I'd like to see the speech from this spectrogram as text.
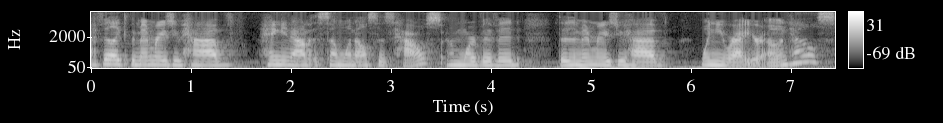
I feel like the memories you have hanging out at someone else's house are more vivid than the memories you have when you were at your own house.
